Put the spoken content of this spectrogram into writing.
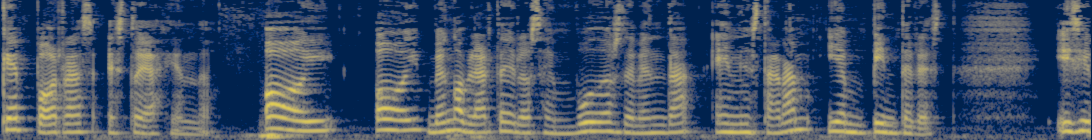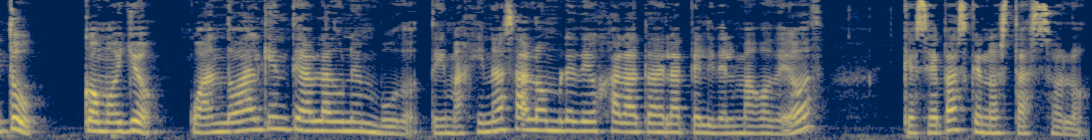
¿Qué porras estoy haciendo? Hoy, hoy vengo a hablarte de los embudos de venta en Instagram y en Pinterest. Y si tú, como yo, cuando alguien te habla de un embudo, te imaginas al hombre de hojalata de la peli del mago de Oz, que sepas que no estás solo.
